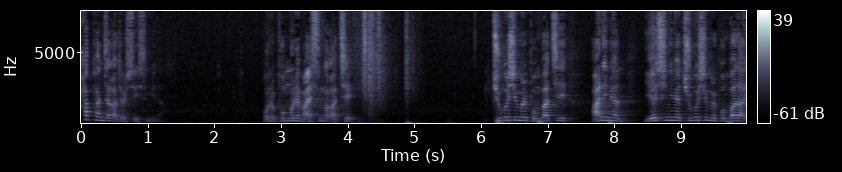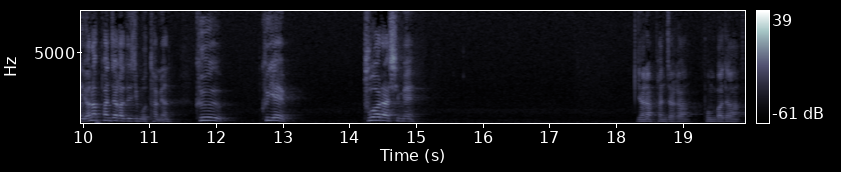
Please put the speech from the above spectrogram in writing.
합한 자가 될 수 있습니다. 오늘 본문의 말씀과 같이 죽으심을 본받지 않으면 예수님의 죽으심을 본받아 연합한 자가 되지 못하면 그 그의 부활하심에 연합한 자가 본받아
